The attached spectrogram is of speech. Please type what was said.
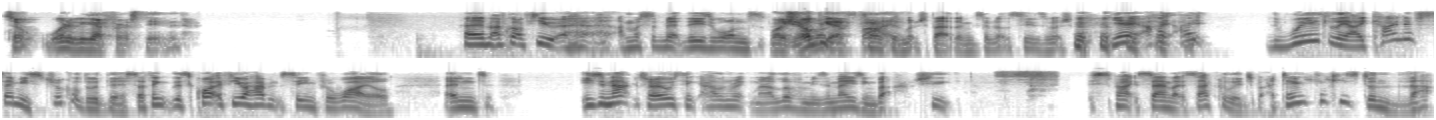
So what have you got for us, David? Um, I've got a few. Uh, I must admit, these ones. Well, I hope you have to talk five. as much about them because I've not seen as much. yeah, I, I weirdly, I kind of semi struggled with this. I think there's quite a few I haven't seen for a while, and he's an actor. I always think Alan Rickman. I love him. He's amazing. But actually, this might sound like sacrilege, but I don't think he's done that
